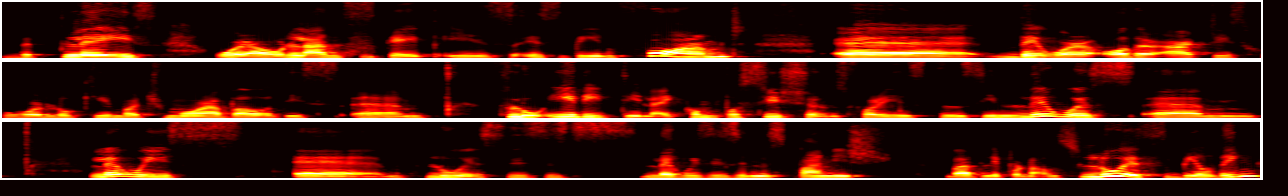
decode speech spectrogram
the place where our landscape is is being formed uh, there were other artists who were looking much more about this um, fluidity, like compositions. For instance, in Lewis, um, Lewis, uh, Lewis, this is Lewis is in Spanish badly pronounced, Lewis Building.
